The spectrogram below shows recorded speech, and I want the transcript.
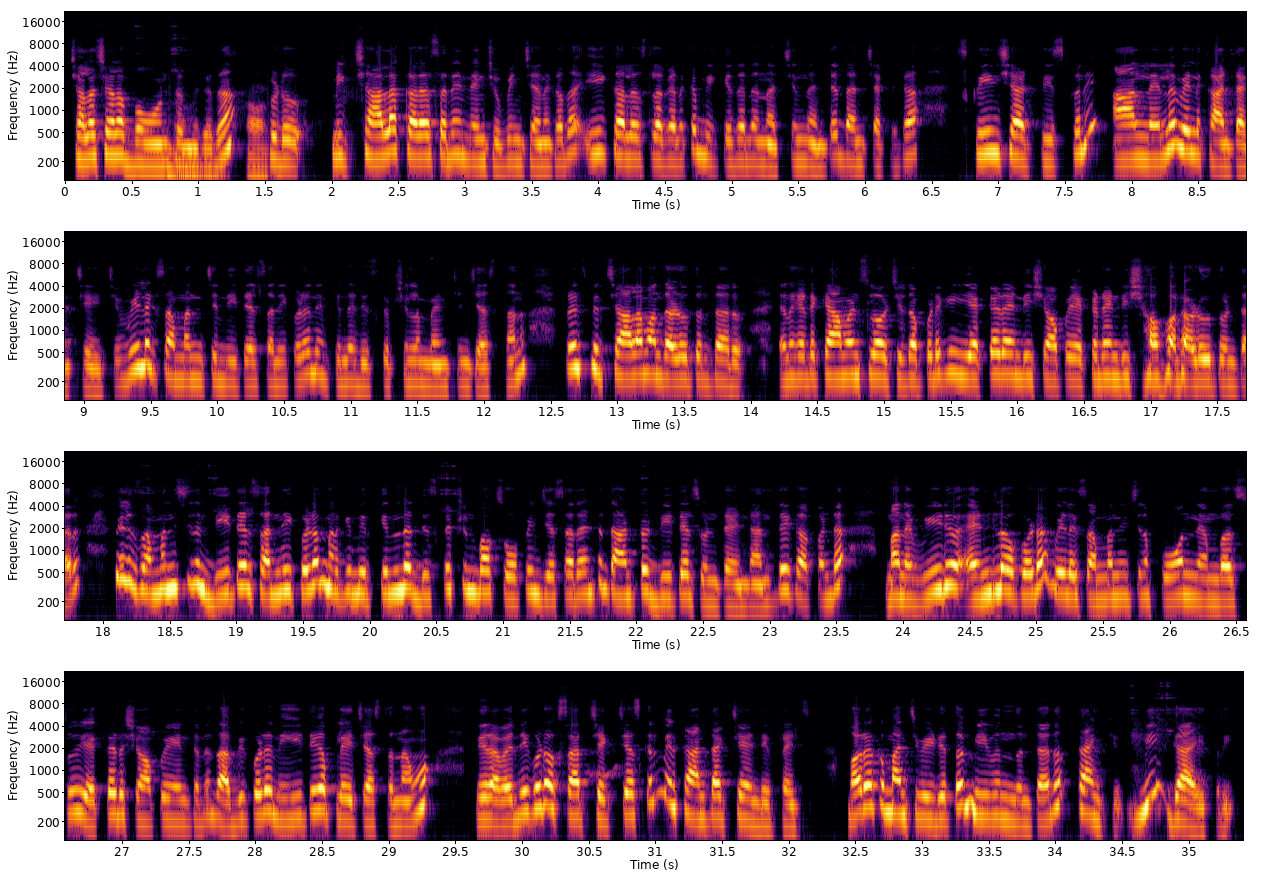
చాలా చాలా బాగుంటుంది కదా. ఇప్పుడు మీకు చాలా కలర్స్ అనేది నేను చూపించాను కదా. ఈ కలర్స్లో కనుక మీకు ఏదైనా నచ్చిందంటే దాన్ని చక్కగా స్క్రీన్ షాట్ తీసుకుని ఆన్లైన్లో వీళ్ళని కాంటాక్ట్ చేయొచ్చు. వీళ్ళకి సంబంధించిన డీటెయిల్స్ అన్ని కూడా నేను కింద డిస్క్రిప్షన్లో మెన్షన్ చేస్తాను. ఫ్రెండ్స్ మీరు చాలా మంది అడుగుతుంటారు. ఎందుకంటే కామెంట్స్లో వచ్చేటప్పటికి ఎక్కడండి షాప్ ఎక్కడండి షాప్ అని అడుగుతుంటారు. వీళ్ళకి సంబంధించిన డీటెయిల్స్ అన్ని కూడా మనకి మీరు కింద డిస్క్రిప్షన్ బాక్స్ ఓపెన్ చేశారంటే దాంట్లో డీటెయిల్స్ ఉంటాయండి. అంతేకాకుండా మన వీడియో ఎండ్లో కూడా వీళ్ళకి సంబంధించిన ఫోన్ నెంబర్స్ ఎక్కడ షాప్ ఏంటనేది అవి కూడా నీట్గా ప్లే చేస్తున్నాము. మీరు అవన్నీ కూడా ఒకసారి చెక్ చేసుకొని మీరు కాంటాక్ట్ చేయండి ఫ్రెండ్స్. మరొక మంచి వీడియోతో మీ ముందు ఉంటాను థ్యాంక్ యూ మీ గాయత్రి.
